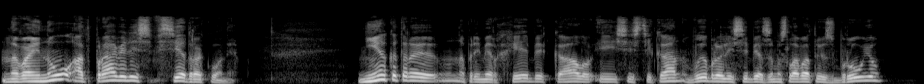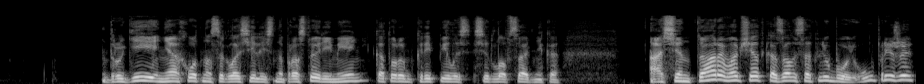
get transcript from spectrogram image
На войну отправились все драконы. Некоторые, например, Хеби, Калу и Систикан, выбрали себе замысловатую сбрую — Другие неохотно согласились на простой ремень, которым крепилось седло всадника, а Сентара вообще отказалась от любой упряжи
